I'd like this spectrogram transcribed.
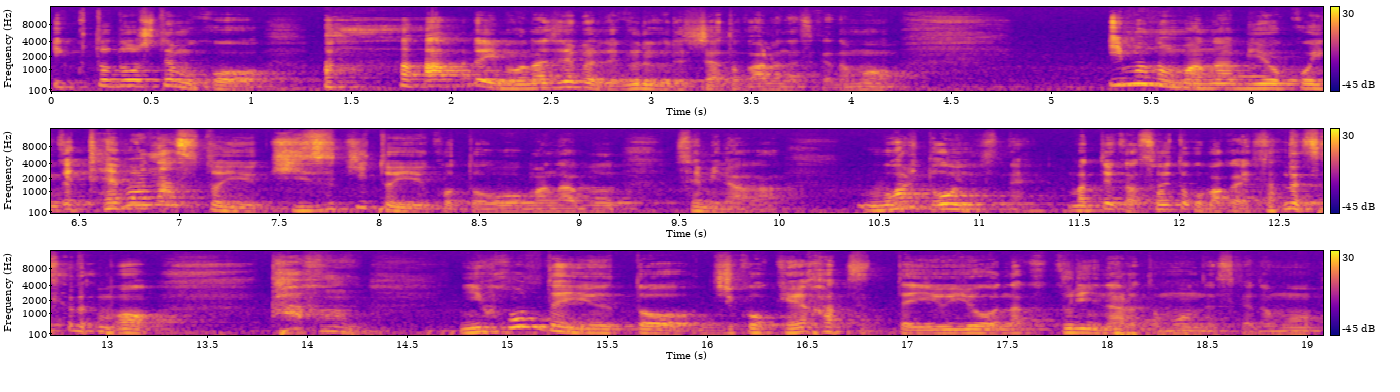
いくとどうしてもこう ある意味同じレベルでぐるぐるしちゃうとこあるんですけども今の学びをこう一回手放すという気づきということを学ぶセミナーが割と多いんですね。まあ、っていうかそういうとこばかり言ってたんですけども多分日本でいうと自己啓発っていうようなくくりになると思うんですけども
